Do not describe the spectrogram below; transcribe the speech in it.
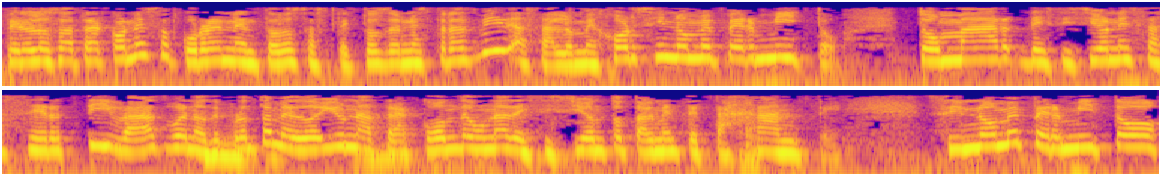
Pero los atracones ocurren en todos aspectos de nuestras vidas. A lo mejor si no me permito tomar decisiones asertivas, bueno, de pronto me doy un atracón de una decisión totalmente tajante. Si no me permito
